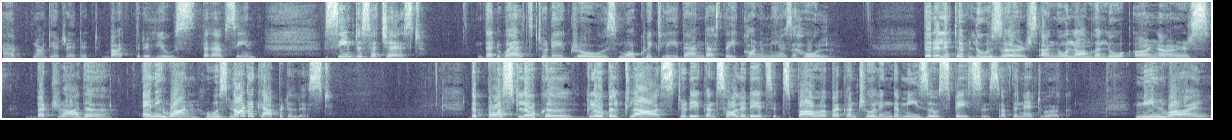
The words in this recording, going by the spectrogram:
I have not yet read it, but the reviews that I've seen seem to suggest that wealth today grows more quickly than does the economy as a whole. The relative losers are no longer low earners, but rather anyone who is not a capitalist. The post local global class today consolidates its power by controlling the meso spaces of the network. Meanwhile,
